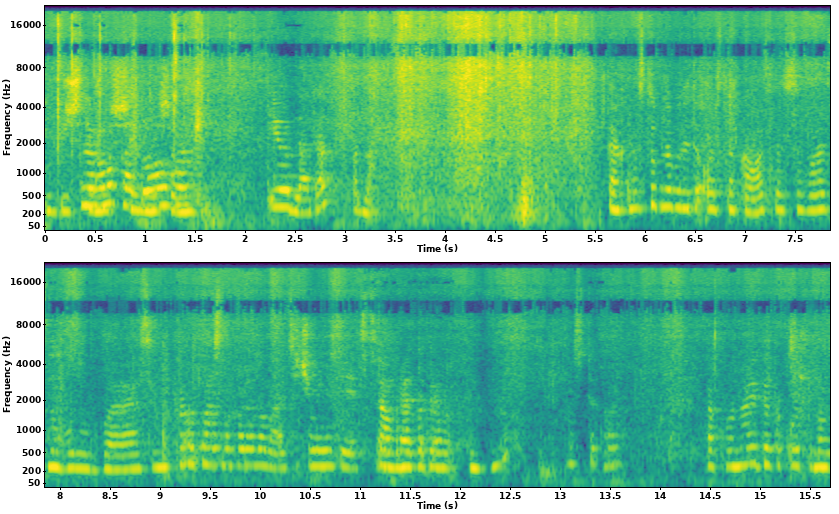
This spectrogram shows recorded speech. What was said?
і більш Широка, довга. І одна, так? Одна. Так, наступна буде ось така красивезна голубесенька. Вона класно переливається, чи мені здається, це вона буде. Мгм. Ось така. Так, вона йде також у нас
